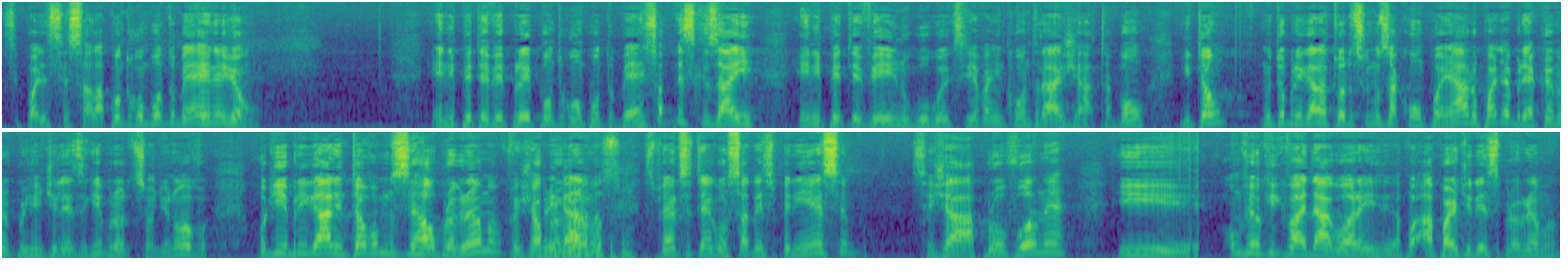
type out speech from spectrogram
Você pode acessar lá, .com.br, né, João? nptvplay.com.br. Só pesquisar aí NPTV aí no Google aí que você já vai encontrar já, tá bom? Então, muito obrigado a todos que nos acompanharam. Pode abrir a câmera por gentileza aqui, produção, de novo. Ô Gui, obrigado então. Vamos encerrar o programa, fechar obrigado o programa. Você. Espero que você tenha gostado da experiência. Você já aprovou, né? E vamos ver o que, vai dar agora aí, a partir desse programa.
